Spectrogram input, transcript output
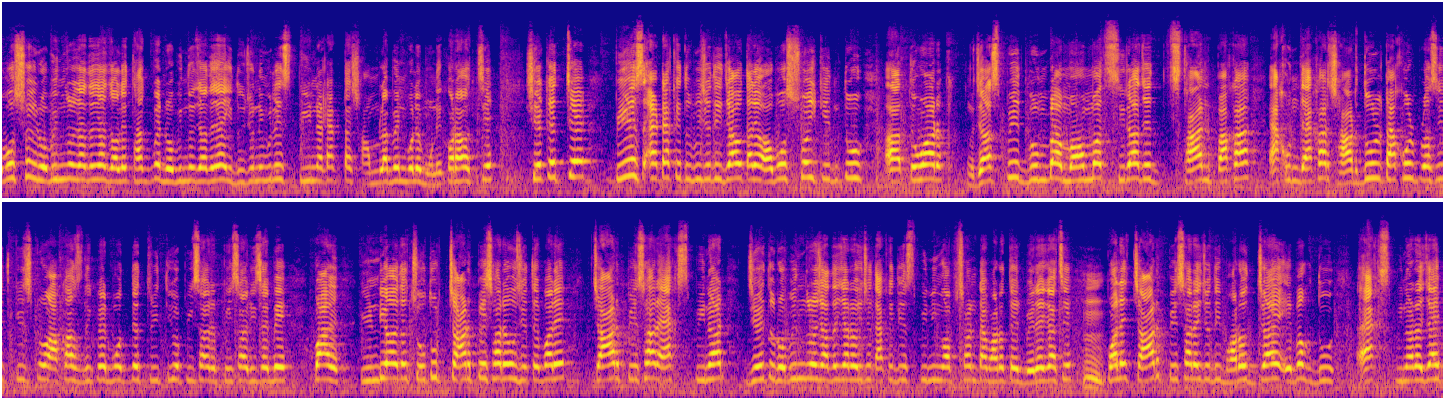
অবশ্যই রবীন্দ্র জাদেজা দলে থাকবেন। রবীন্দ্র জাদেজা এই দুজনে মিলে স্পিন অ্যাটাকটা সামলাবেন বলে মনে করা হচ্ছে। সেক্ষেত্রে পেস অ্যাটাকে তুমি যদি যাও তাহলে অবশ্যই কিন্তু তোমার জাসপ্রীত বুমরা মোহাম্মদ সিরাজের স্থান পাকা। এখন দেখার শার্দুল ঠাকুর প্রসিদ্ধ কৃষ্ণ আকাশদ্বীপের মধ্যে তৃতীয় পেসার পেশার হিসেবে বা ইন্ডিয়া হয়তো চতুর্থ চার পেসারেও যেতে পারে। চার পেসার এক স্পিনার যেহেতু রবীন্দ্র জাদেজা রয়েছে তাকে দিয়ে স্পিনিং অপশনটা ভারতের বেড়ে গেছে। ফলে চার পেসারে যদি ভারত যায় এবং দু এক স্পিনারে যায়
